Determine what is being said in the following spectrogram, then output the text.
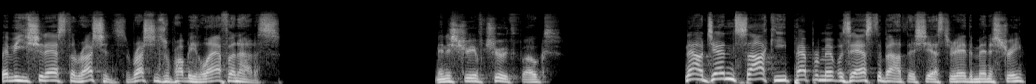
Maybe you should ask the Russians. The Russians are probably laughing at us. Ministry of Truth, folks. Now, Jen Psaki, Peppermint was asked about this yesterday, the ministry.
